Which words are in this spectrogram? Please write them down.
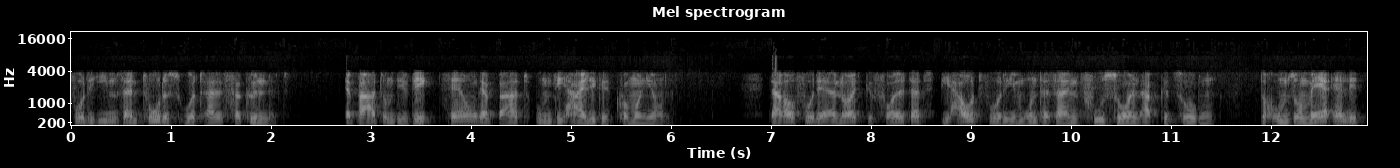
wurde ihm sein Todesurteil verkündet. Er bat um die Wegzehrung, er bat um die heilige Kommunion. Darauf wurde er erneut gefoltert, die Haut wurde ihm unter seinen Fußsohlen abgezogen, doch umso mehr er litt,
